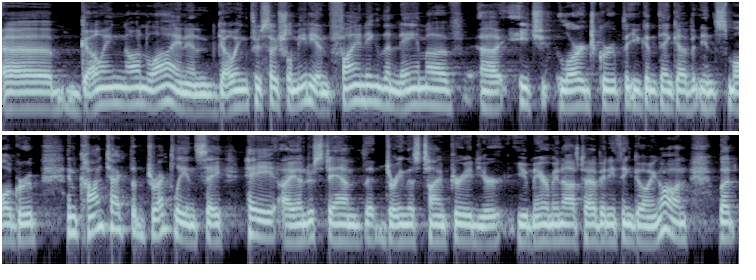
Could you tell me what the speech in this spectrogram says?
uh, going online and going through social media and finding the name of uh, each large group that you can think of in small group and contact them directly and say, "Hey, I understand that during this time period you you may or may not have anything going on, but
